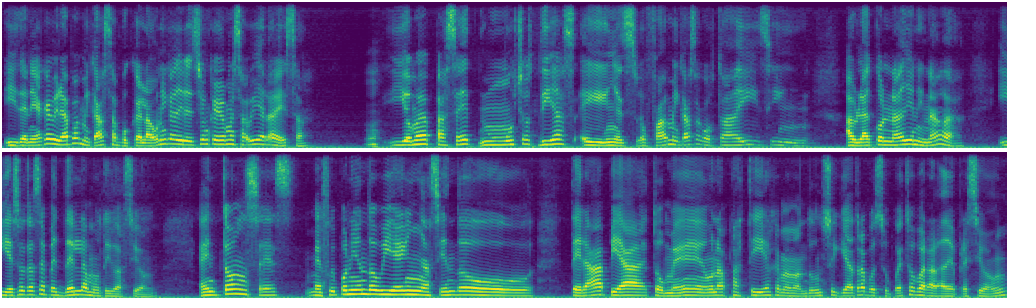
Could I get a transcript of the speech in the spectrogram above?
y tenía que virar para mi casa porque la única dirección que yo me sabía era esa. Oh. Y yo me pasé muchos días en el sofá de mi casa acostada ahí sin hablar con nadie ni nada. Y eso te hace perder la motivación. Entonces me fui poniendo bien haciendo terapia, tomé unas pastillas que me mandó un psiquiatra, por supuesto, para la depresión,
